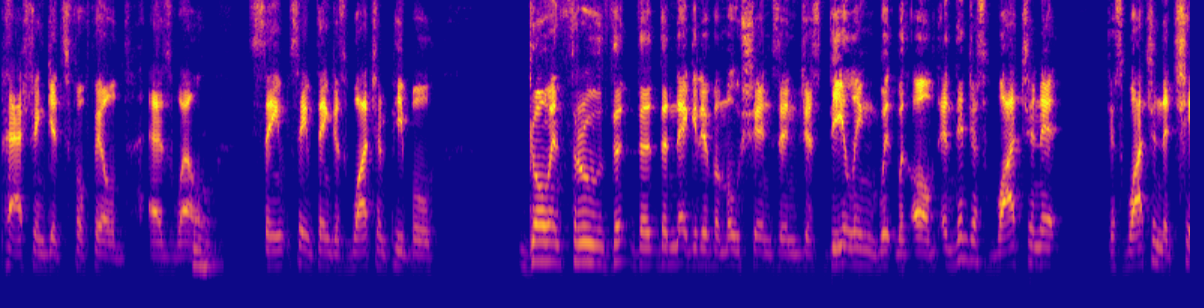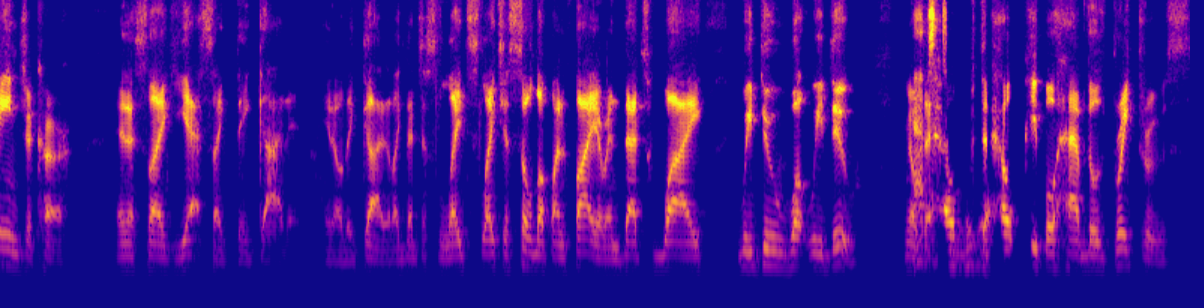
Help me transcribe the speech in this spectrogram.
passion gets fulfilled as well. Mm. Same same thing just watching people going through the, the the negative emotions and just dealing with with all and then just watching it just watching the change occur. And it's like, yes, like they got it. You know, they got it. Like that just lights lights your soul up on fire and that's why we do what we do. You know, to help to help people have those breakthroughs.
